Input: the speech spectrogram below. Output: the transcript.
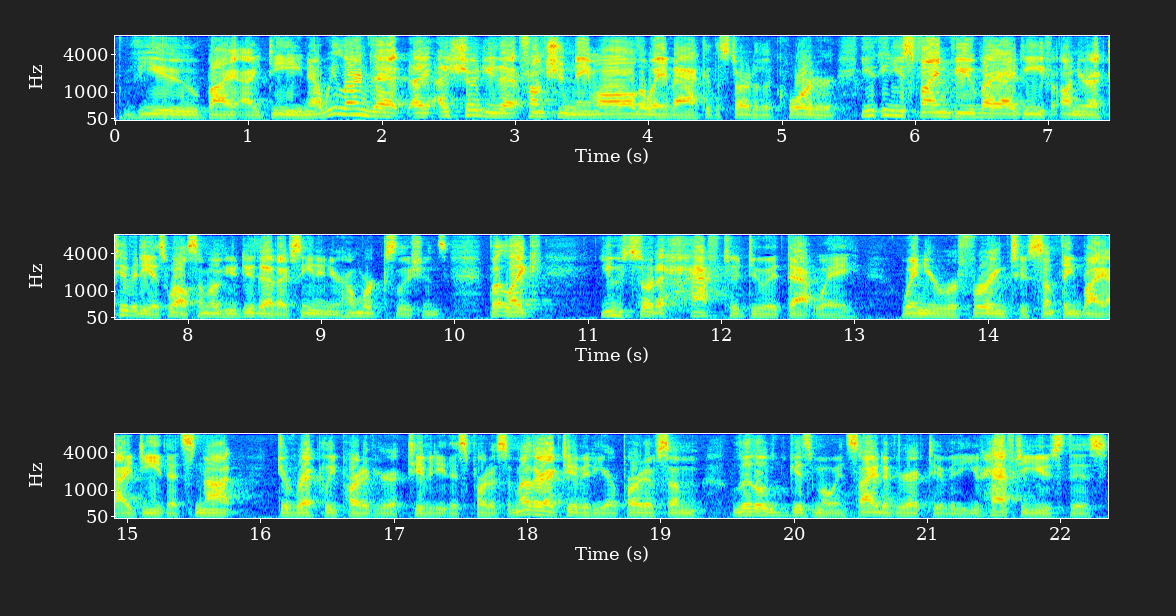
view by ID. Now we learned that, I, I showed you that function name all the way back at the start of the quarter. You can use find view by ID on your activity as well. Some of you do that, I've seen in your homework solutions. But like, you sort of have to do it that way when you're referring to something by ID that's not directly part of your activity, that's part of some other activity or part of some little gizmo inside of your activity. You have to use this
